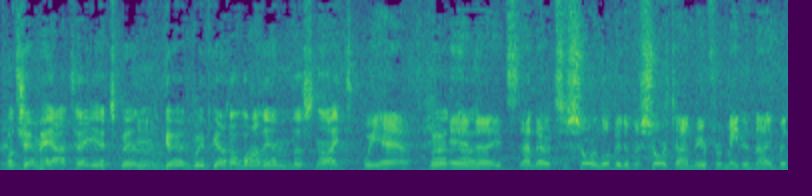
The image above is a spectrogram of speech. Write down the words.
Well, Jimmy, I tell you, it's been good. We've got a lot in this night. We have, But, and uh, uh, it's. I know it's a short, a little bit of a short time here for me tonight, but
